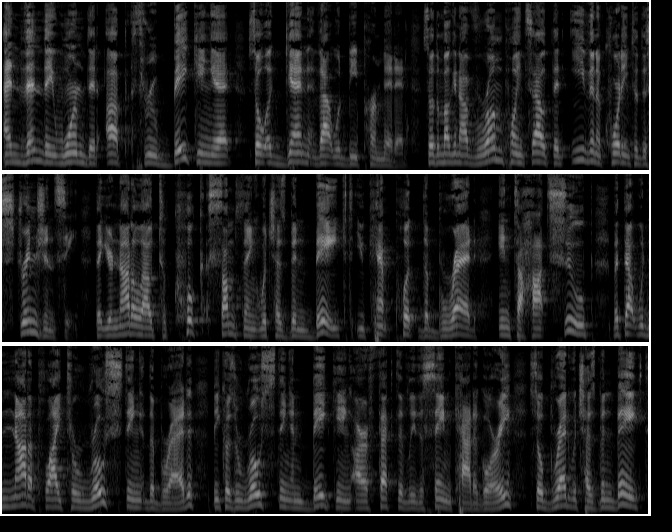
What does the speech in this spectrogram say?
and then they warmed it up through baking it, so again, that would be permitted. So the Magen Avram points out that even according to the stringency, that you're not allowed to cook something which has been baked, you can't put the bread into hot soup, but that would not apply to roasting the bread because roasting and baking are effectively the same category. So bread which has been baked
